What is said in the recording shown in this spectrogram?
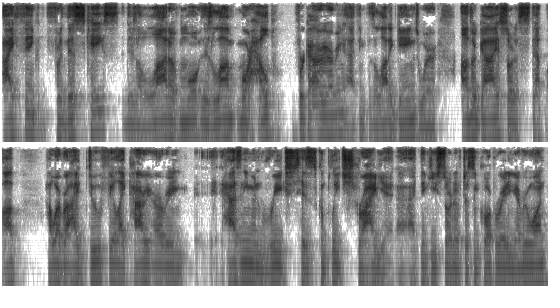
I think for this case, there's a lot of more, there's a lot more help for Kyrie Irving. I think there's a lot of games where other guys sort of step up. However, I do feel like Kyrie Irving hasn't even reached his complete stride yet. I, think he's sort of just incorporating everyone.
